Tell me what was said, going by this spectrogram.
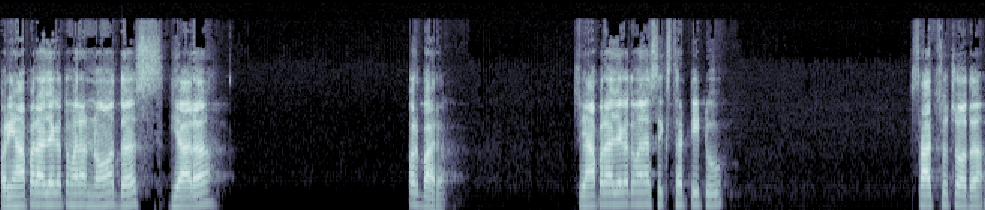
और यहाँ पर आ जाएगा तुम्हारा नौ, दस, ग्यारह और बारह। तो यहाँ पर आ जाएगा तुम्हारा सिक्स थर्टी टू सात सौ चौदह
